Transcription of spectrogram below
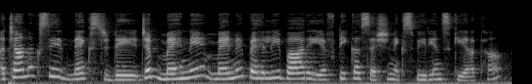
अचानक से नेक्स्ट डे जब मैंने मैंने पहली बार ई का सेशन एक्सपीरियंस किया था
